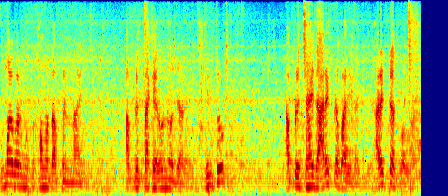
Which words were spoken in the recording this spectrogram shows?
ঘুমাবার মতো ক্ষমতা আপনার নাই। আপনি তাকে অন্য জায়গায়। কিন্তু আপনার চাহিদা আরেকটা বাড়ি লাগবে, আরেকটা ঘর লাগবে।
